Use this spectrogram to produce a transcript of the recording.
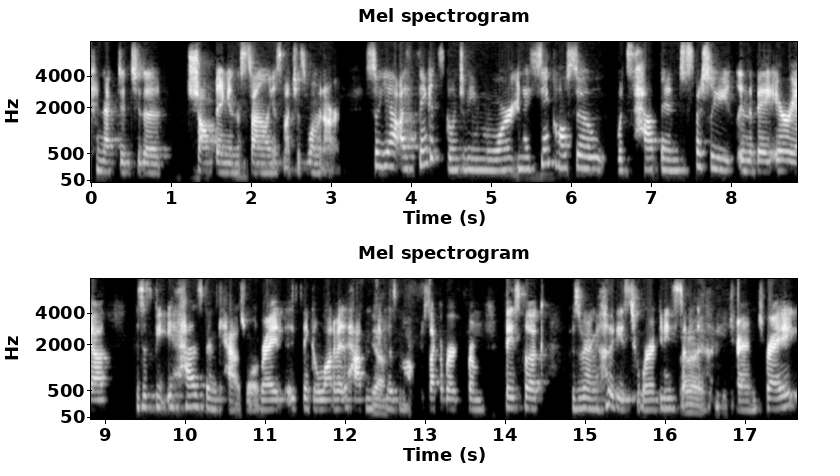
connected to the shopping and the styling as much as women are. So yeah, I think it's going to be more, and I think also what's happened, especially in the Bay Area, is it's be, it has been casual, right? I think a lot of it happened yeah. because Mark Zuckerberg from Facebook was wearing hoodies to work, and he set right. the hoodie trend, right?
